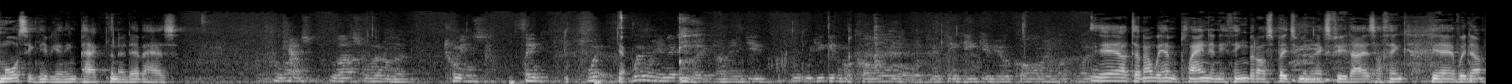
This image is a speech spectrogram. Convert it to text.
more significant impact than it ever has. Last, last word on the Twins thing. Where, Yep. where will you next week? I mean, do you, would you give him a call or do you think he'd give you a call? I mean, what, what, Yeah, I don't know. We haven't planned anything, but I'll speak to him in the next few days. I think. Yeah, we don't.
